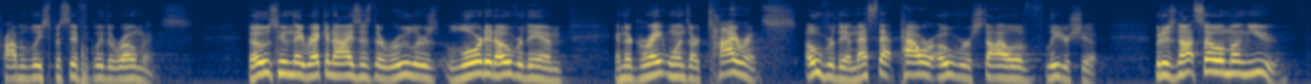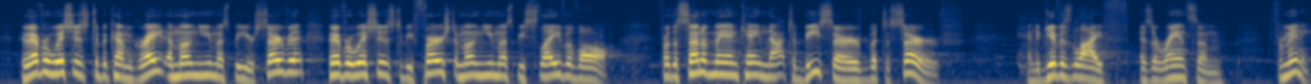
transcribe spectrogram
probably specifically the Romans, those whom they recognize as their rulers lord it over them and their great ones are tyrants over them. That's that power over style of leadership. But it is not so among you. Whoever wishes to become great among you must be your servant. Whoever wishes to be first among you must be slave of all. For the Son of Man came not to be served, but to serve, and to give his life as a ransom for many.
